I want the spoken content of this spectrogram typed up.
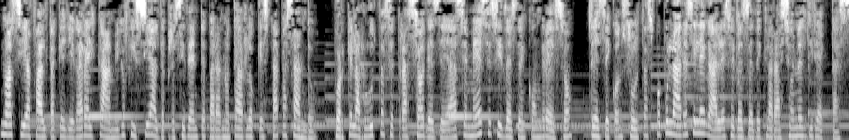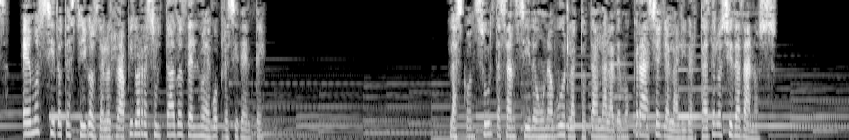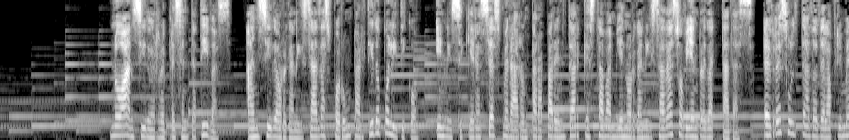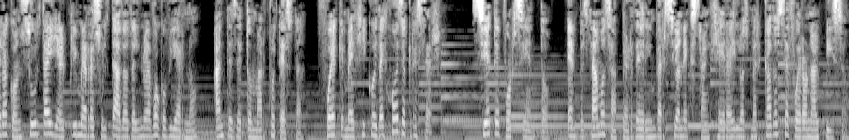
No hacía falta que llegara el cambio oficial de presidente para notar lo que está pasando, porque la ruta se trazó desde hace meses y desde el Congreso, desde consultas populares y legales y desde declaraciones directas. Hemos sido testigos de los rápidos resultados del nuevo presidente. Las consultas han sido una burla total a la democracia y a la libertad de los ciudadanos. No han sido representativas, han sido organizadas por un partido político, y ni siquiera se esmeraron para aparentar que estaban bien organizadas o bien redactadas. El resultado de la primera consulta y el primer resultado del nuevo gobierno, antes de tomar protesta, fue que México dejó de crecer. 7%, empezamos a perder inversión extranjera y los mercados se fueron al piso.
